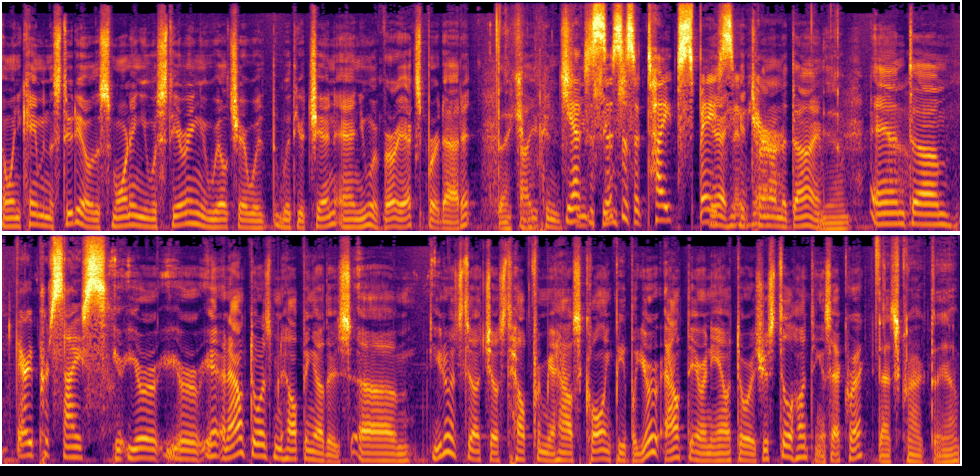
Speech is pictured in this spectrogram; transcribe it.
And when you came in the studio this morning, you were steering your wheelchair with, with your chin, and you were very expert at it. Thank you. Uh, you can Yeah, seem- seems- this is a tight yeah, space you in can here. turn on a dime. Yeah. And um, Very precise. you're, you're you're an outdoorsman helping others. Um, you don't just- just help from your house calling people. You're out there in the outdoors. You're still hunting. Is that correct? That's correct. Yeah.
